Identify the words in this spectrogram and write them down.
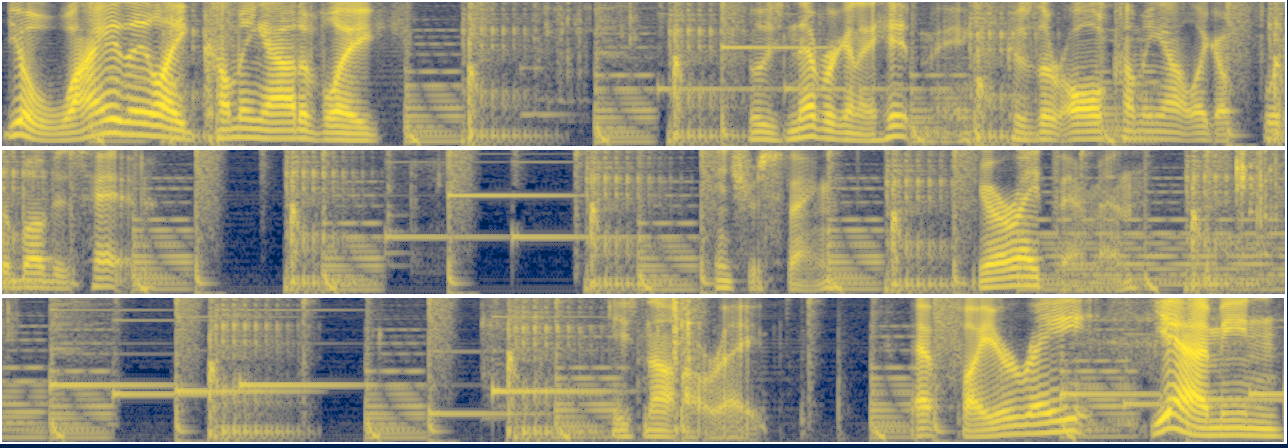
Yo, why are they, like, coming out of, like... He's never gonna hit me, because they're all coming out, like, a foot above his head. Interesting. You're right there, man. He's not alright. At fire rate? Yeah, I mean...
